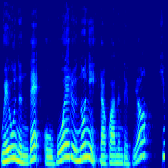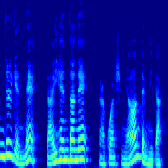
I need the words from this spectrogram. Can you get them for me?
외우는데 오보에르노니 라고 하면 되고요. 힘들겠네, 나이헨다네 라고 하시면 됩니다.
